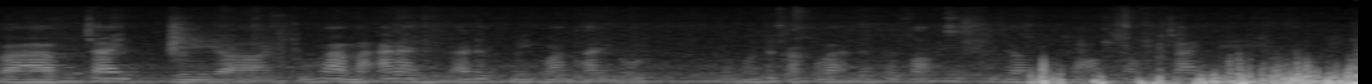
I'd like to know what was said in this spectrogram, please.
và bức tranh về uh, chú hà mã này đã được mình hoàn thành rồi. Cảm ơn tất cả các bạn đã theo dõi. Video màu trong bức tranh về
